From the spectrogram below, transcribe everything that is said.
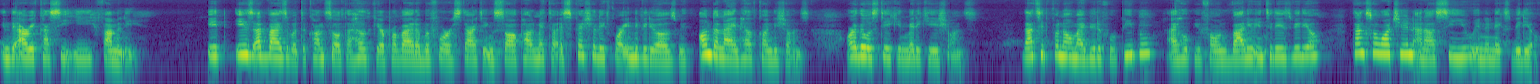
in the Arecaceae family. It is advisable to consult a healthcare provider before starting saw palmetto, especially for individuals with underlying health conditions or those taking medications. That's it for now, my beautiful people. I hope you found value in today's video. Thanks for watching and I'll see you in the next video.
